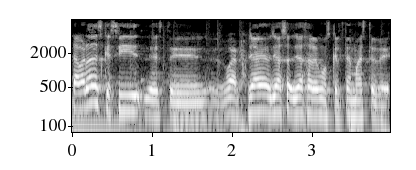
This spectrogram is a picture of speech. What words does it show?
la verdad es que sí, este, bueno, ya, ya, ya sabemos que el tema este de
